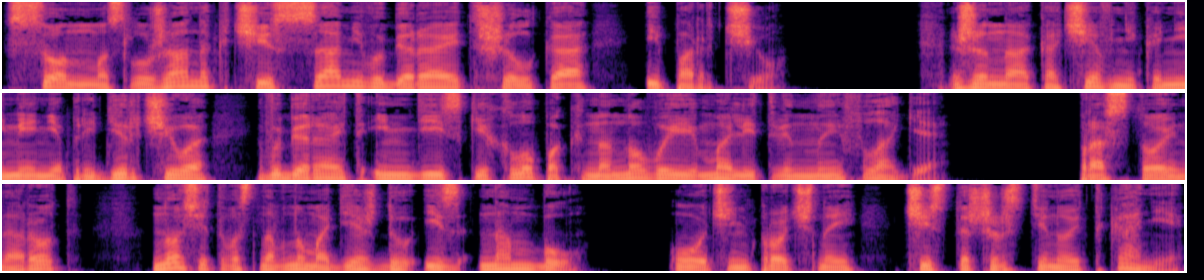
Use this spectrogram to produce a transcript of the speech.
сонма служанок часами выбирает шелка и парчу. Жена кочевника не менее придирчиво выбирает индийский хлопок на новые молитвенные флаги. Простой народ носит в основном одежду из намбу, очень прочной чисто шерстяной ткани,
